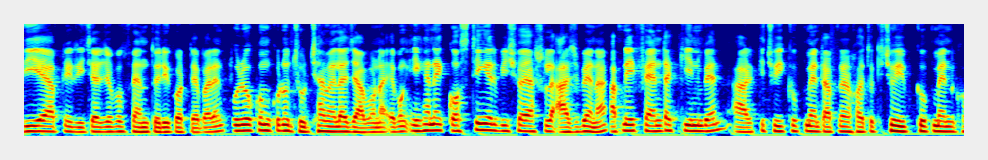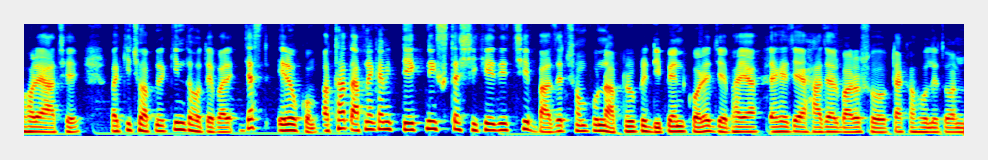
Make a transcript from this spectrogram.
দিয়ে আপনি রিচার্জেবল ফ্যান তৈরি করতে পারেন। ওইরকম কোনো ঝুটঝামেলায় যাব না এবং এখানে কস্টিং এর বিষয় আসলে আসবে না। আপনি এই ফ্যানটা কিনবেন আর কিছু ইকুইপমেন্ট আপনার হয়তো কিছু ইকুইপমেন্ট ঘরে আছে বা কিছু আপনার কিনতে হতে পারে। জাস্ট এরকম। অর্থাৎ আপনাকে আমি টেকনিক্সটা শিখিয়ে দিচ্ছি। বাজেট সম্পূর্ণ আপনার উপরে ডিপেন্ড করে যে, ভাইয়া, দেখা যায় হাজার বারোশো টাকা হলে তো আমি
